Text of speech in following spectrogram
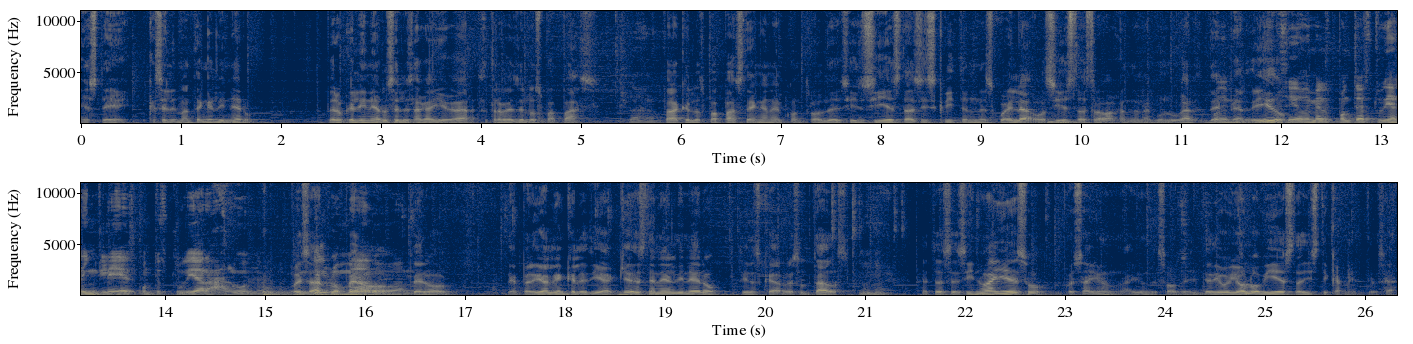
este, que se les mantenga el dinero, pero que el dinero se les haga llegar a través de los papás. Para que los papás tengan el control de decir si estás inscrito en una escuela o si estás trabajando en algún lugar de, perdido. Sí, o de menos ponte a estudiar inglés, ponte a estudiar algo, ¿no? Pues algo, pero, pero de perdido alguien que les diga, ¿quieres tener el dinero? Tienes que dar resultados. Entonces, si no hay eso, pues hay un, hay un desorden. Y te digo, yo lo vi estadísticamente, o sea,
